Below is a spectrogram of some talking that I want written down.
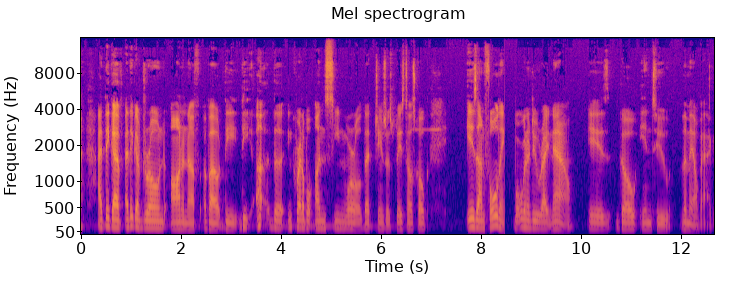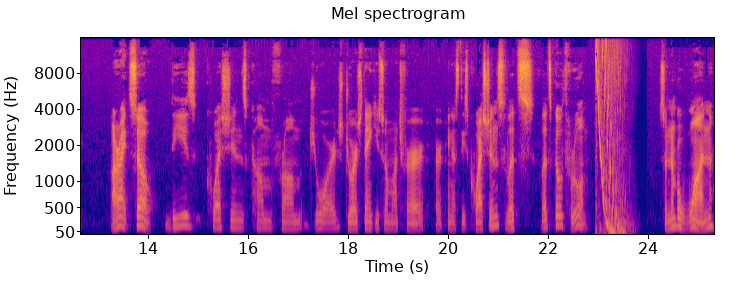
I think I've I think I've droned on enough about the the uh, the incredible unseen world that James Webb Space Telescope is unfolding. What we're going to do right now is go into the mailbag. All right, so these questions come from George. George, thank you so much for giving us these questions. Let's let's go through them. So number 1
